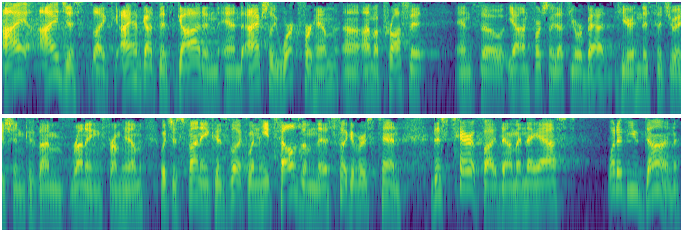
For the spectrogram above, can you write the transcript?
I, I just like I have got this God and, and I actually work for him. Uh, I'm a prophet. And so, yeah, unfortunately, that's your bad here in this situation because I'm running from him, which is funny because look, when he tells them this, look at verse 10. This terrified them and they asked, What have you done?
